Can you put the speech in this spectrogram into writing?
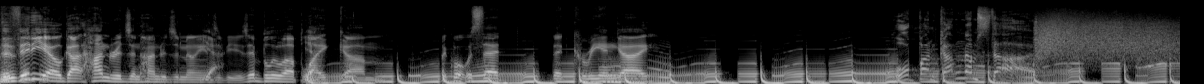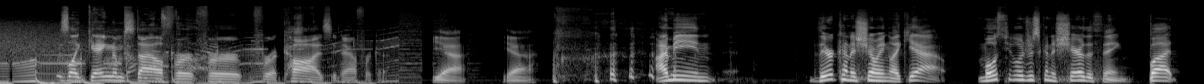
The video got hundreds and hundreds of millions Yeah. of views. It blew up Yeah. like um like what was that that Korean guy? Oppan Gangnam Style. It was like Gangnam style for for for a cause in Africa. yeah yeah i mean they're kind of showing like yeah most people are just going to share the thing but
